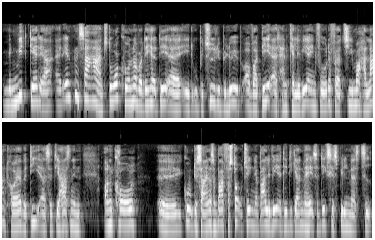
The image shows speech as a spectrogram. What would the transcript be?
Men mit gæt er, at enten så har han store kunder, hvor det her det er et ubetydeligt beløb, og hvor det, at han kan levere inden for 48 timer, har langt højere værdi. Altså de har sådan en on-call øh, god designer, som bare forstår tingene og bare leverer det, de gerne vil have, så de ikke skal spille en masse tid.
